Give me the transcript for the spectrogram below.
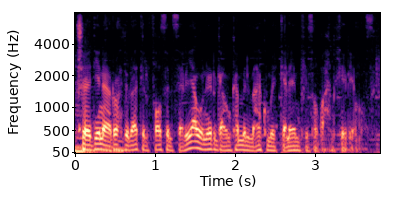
مشاهدينا هنروح دلوقتي الفاصل سريع ونرجع ونكمل معاكم الكلام في صباح الخير يا مصر.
